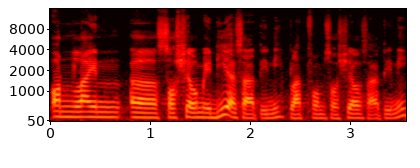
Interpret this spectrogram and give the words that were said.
online eh, social media saat ini, platform sosial saat ini,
